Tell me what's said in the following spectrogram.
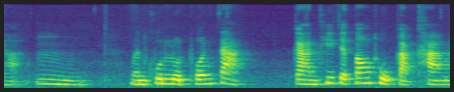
อะค่ะ อืม เหมือนคุณหลุดพ้นจากการที่จะต้องถูกกักขัง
